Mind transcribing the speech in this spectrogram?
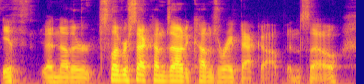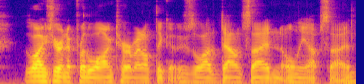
if another sliver set comes out, it comes right back up. And so, as long as you're in it for the long term, I don't think there's a lot of downside and only upside.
